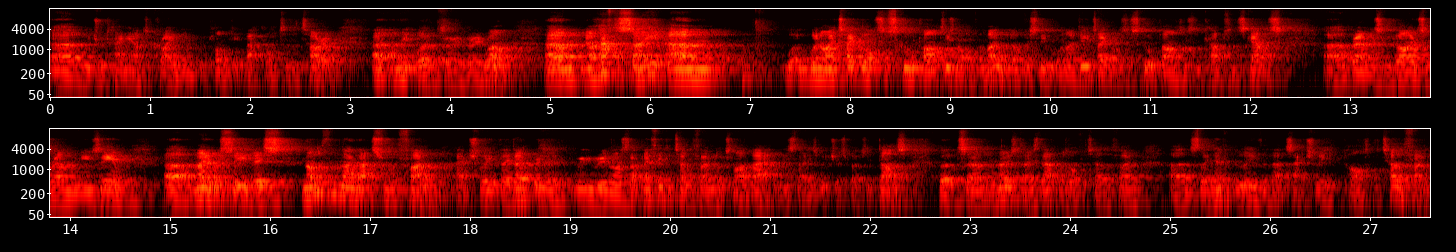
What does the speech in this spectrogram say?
uh, which would hang out a crane and plonk it back onto the turret. Uh, and it worked very, very well. Um, now, I have to say, um, when I take lots of school parties, not at the moment obviously, but when I do take lots of school parties and Cubs and Scouts, uh, brownies and guides around the museum, uh, they all see this. None of them know that's from a phone, actually. They don't really, really realise that. They think a telephone looks like that these days, which I suppose it does. But uh, in those days, that was off a telephone, uh, so they never believe that that's actually part of the telephone.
